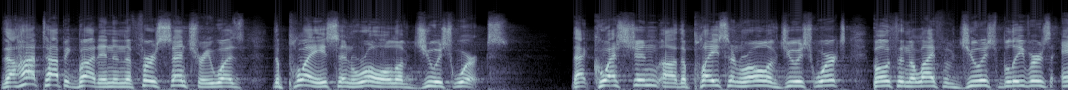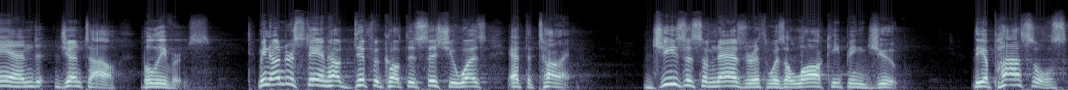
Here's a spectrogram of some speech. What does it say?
The hot topic button in the first century was the place and role of Jewish works. That question, uh, the place and role of Jewish works, both in the life of Jewish believers and Gentile believers. I mean, understand how difficult this issue was at the time. Jesus of Nazareth was a law keeping Jew. The apostles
